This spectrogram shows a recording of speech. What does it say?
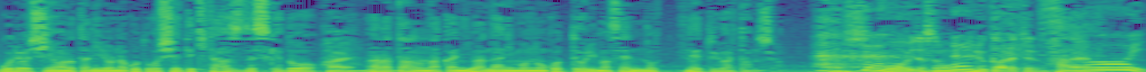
ご両親はあなたにいろんなことを教えてきたはずですけど、はいあなたの中には何も残っておりませんのねと言われたんですよ。すごいですね。もう見抜かれてるんですね。はい。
